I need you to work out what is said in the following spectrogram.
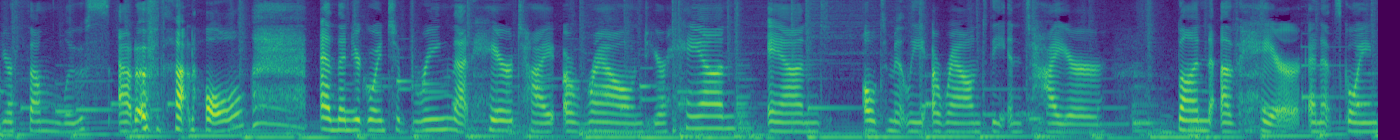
your thumb loose out of that hole. And then you're going to bring that hair tie around your hand and ultimately around the entire bun of hair and it's going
